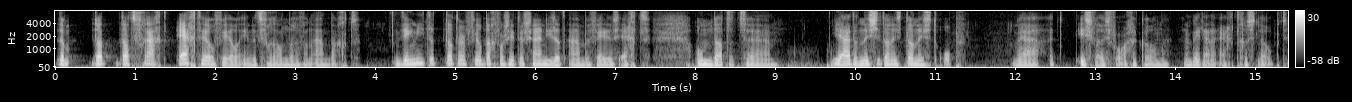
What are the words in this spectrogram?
dan- Dat, dat vraagt echt heel veel in het veranderen van aandacht. Ik denk niet dat, dat er veel dagvoorzitters zijn die dat aanbevelen. Dus echt omdat het. eh, ja, dan is, je- dan, is, dan is het op. Maar ja, het is wel eens voorgekomen. En dan ben je daar echt gesloopt.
